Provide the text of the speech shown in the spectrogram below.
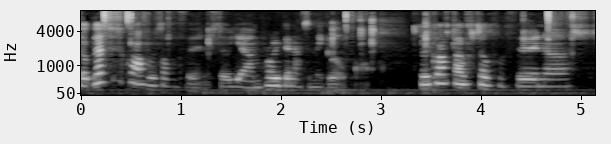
So, let's just craft ourselves a furnace. So, yeah, I'm probably gonna have to make a little farm. So, craft ourselves a furnace.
